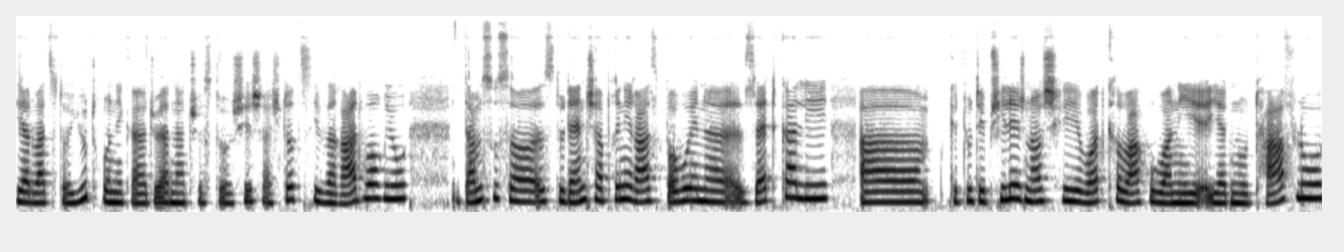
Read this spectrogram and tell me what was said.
20. jutrunika 1946 v Radvorju. Tam su so studenča prini raz povojne zetkali, a ke tu te přiležnosti odkrywachu oni jednu taflu,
